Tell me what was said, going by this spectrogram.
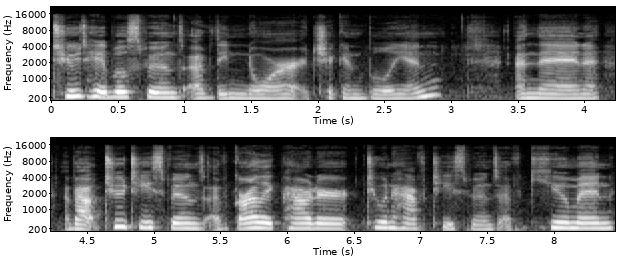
two tablespoons of the Knorr chicken bouillon, and then about two teaspoons of garlic powder, two and a half teaspoons of cumin,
